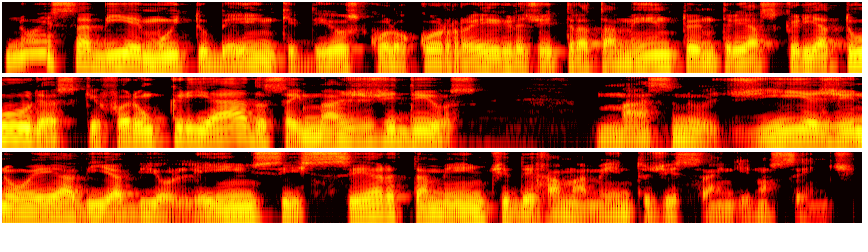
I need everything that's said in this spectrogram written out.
Não sabia muito bem que Deus colocou regras de tratamento entre as criaturas que foram criadas à imagem de Deus mas nos dias de Noé havia violência e certamente derramamento de sangue inocente.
